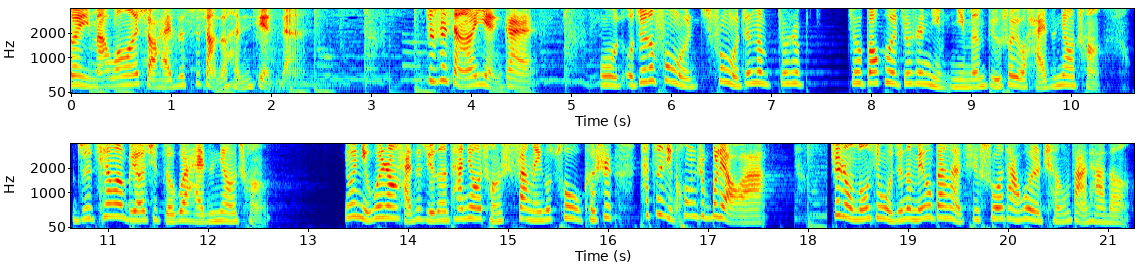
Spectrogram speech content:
所以嘛，往往小孩子思想都很简单，就是想要掩盖。我我觉得父母父母真的就是，就包括就是你你们，比如说有孩子尿床，我觉得千万不要去责怪孩子尿床，因为你会让孩子觉得他尿床是犯了一个错误，可是他自己控制不了啊。这种东西我觉得没有办法去说他或者惩罚他的，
